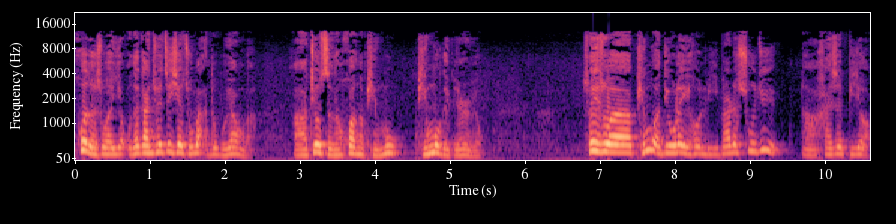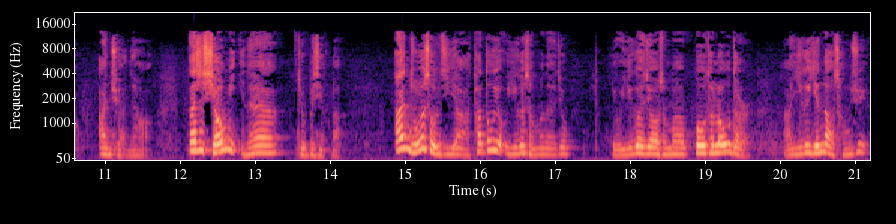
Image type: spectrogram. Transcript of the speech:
或者说有的干脆这些主板都不用了啊，就只能换个屏幕，屏幕给别人用。所以说苹果丢了以后，里边的数据啊还是比较安全的哈，但是小米呢就不行了。安卓手机啊，它都有一个什么呢？就有一个叫什么 bootloader 啊，一个引导程序，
